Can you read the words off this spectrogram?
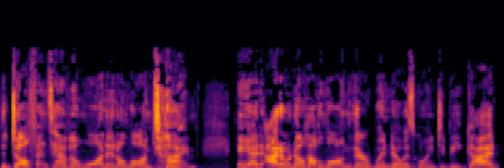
The Dolphins haven't won in a long time, and I don't know how long their window is going to be. God,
